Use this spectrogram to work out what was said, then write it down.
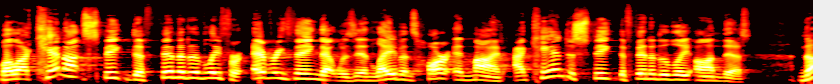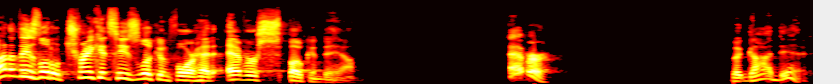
While I cannot speak definitively for everything that was in Laban's heart and mind, I can just speak definitively on this. None of these little trinkets he's looking for had ever spoken to him. Ever. But God did.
